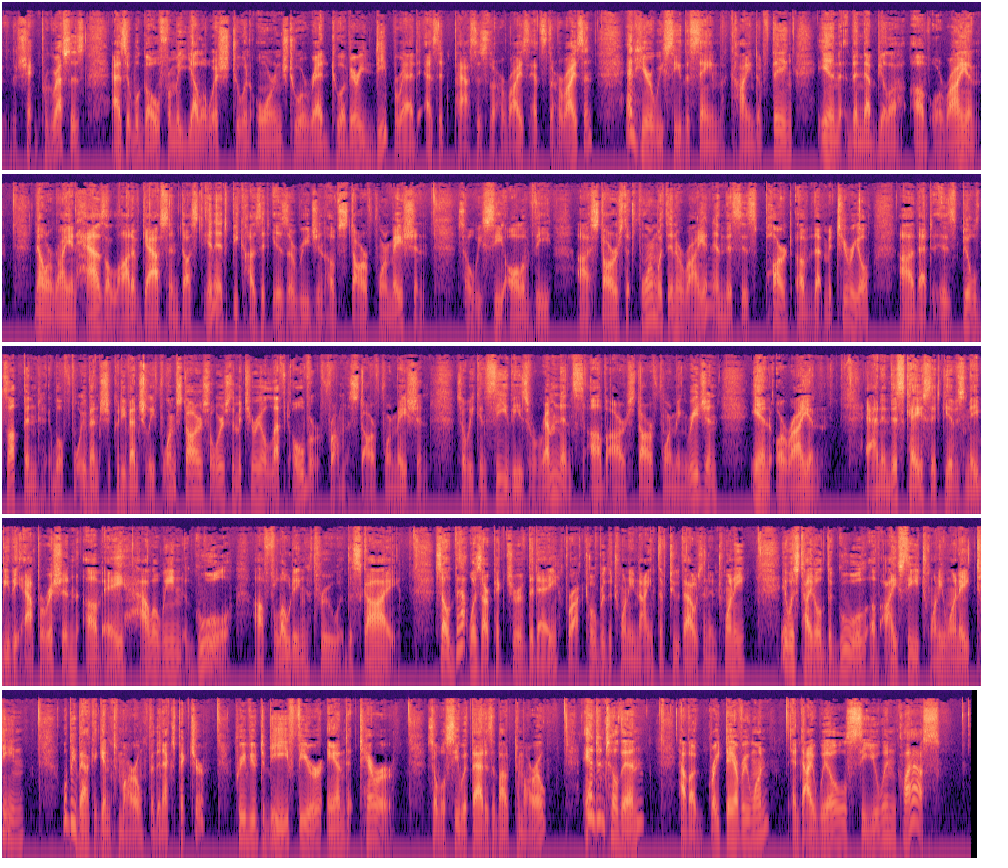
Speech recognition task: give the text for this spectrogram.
progresses as it will go from a yellowish to an orange to a red to a very deep red as it passes the horizon hits the horizon. And here we see the same kind of thing in the nebula of Orion. Now Orion has a lot of gas and dust in it because it is a region of star formation. So we see all of the uh, stars that form within Orion and this is part of that material uh, that is builds up and will eventually could eventually form stars or is the material left over from star formation. So we can see these remnants of our star forming region in Orion. And in this case, it gives maybe the apparition of a Halloween ghoul uh, floating through the sky. So that was our picture of the day for October the 29th of 2020. It was titled the Ghoul of IC 2118. We'll be back again tomorrow for the next picture previewed to be fear and terror. So we'll see what that is about tomorrow. And until then, have a great day, everyone and I will see you in class.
